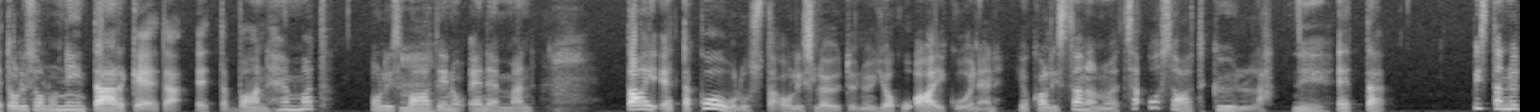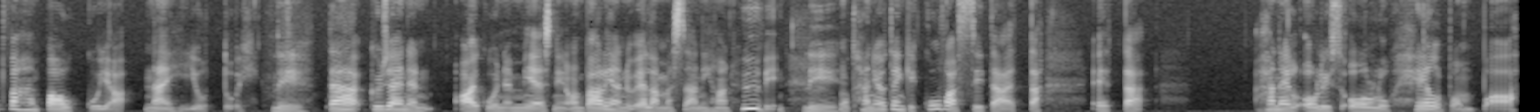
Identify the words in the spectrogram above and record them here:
että olisi ollut niin tärkeää, että vanhemmat olisi mm. vaatinut enemmän, tai että koulusta olisi löytynyt joku aikuinen, joka olisi sanonut, että sä osaat kyllä, niin. että pistä nyt vähän paukkuja näihin juttuihin. Niin. Tämä kyseinen aikuinen mies niin on pärjännyt elämässään ihan hyvin, niin. mutta hän jotenkin kuvasi sitä, että, että hänellä olisi ollut helpompaa,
